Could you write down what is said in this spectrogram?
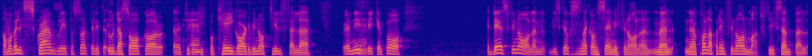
Han var väldigt scrambly, försökte lite udda saker, eh, typ Mm. gick på K-guard vid något tillfälle. Och jag är nyfiken på dels finalen, vi ska också snacka om semifinalen, men när jag kollar på din finalmatch till exempel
